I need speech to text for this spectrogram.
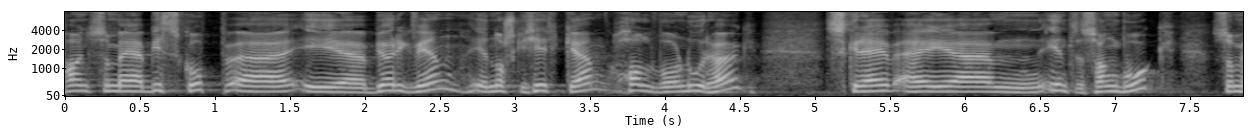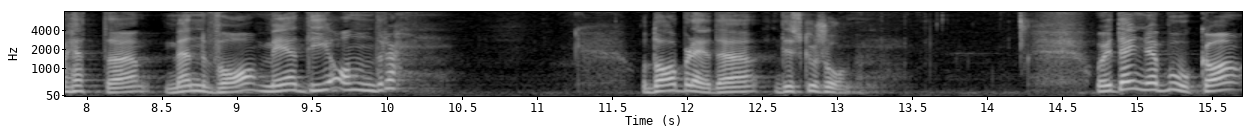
han som er biskop i Bjørgvin i Den norske kirke, Halvor Nordhaug, skrev ei interessant bok som heter 'Men hva med de andre?' Og Da ble det diskusjon. Og I denne boka,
